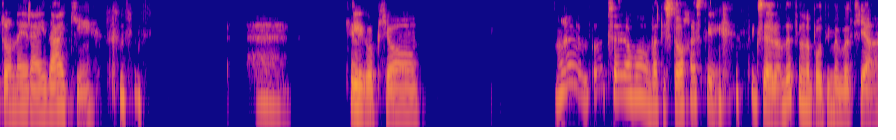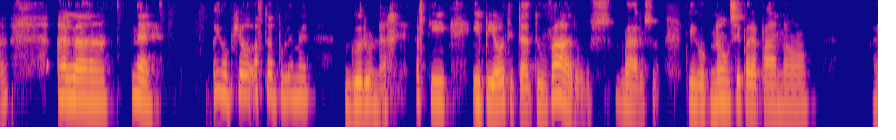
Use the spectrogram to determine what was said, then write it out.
το νεραϊδάκι και λίγο πιο δεν ξέρω εγώ, βατιστόχαστη, δεν ξέρω, δεν θέλω να πω ότι είμαι βαθιά, αλλά ναι, λίγο πιο αυτό που λέμε γκουρούνα, αυτή η ποιότητα του βάρους, βάρους λίγο γνώση παραπάνω, ε,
